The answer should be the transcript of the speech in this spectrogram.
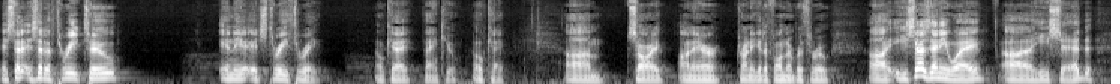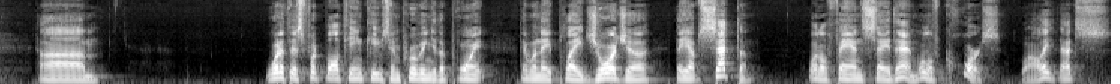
Instead instead of three two, in the it's three three. Okay, thank you. Okay, um, sorry on air trying to get a phone number through. Uh, he says anyway. Uh, he said, um, "What if this football team keeps improving to the point that when they play Georgia, they upset them? What'll fans say then?" Well, of course, Wally. That's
